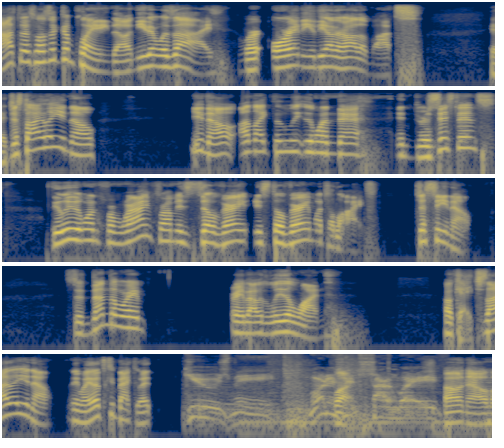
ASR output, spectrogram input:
Optimus wasn't complaining though, neither was I, or or any of the other Autobots. Yeah, just I'd let you know. You know, unlike the Elita one uh, in Resistance, the Elita one from where I'm from is still very is still very much alive. Just so you know. So none to worry, worry about with Elita one. Okay, just I let you know. Anyway, let's get back to it. Excuse me. What is What? it, Soundwave? Oh no.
